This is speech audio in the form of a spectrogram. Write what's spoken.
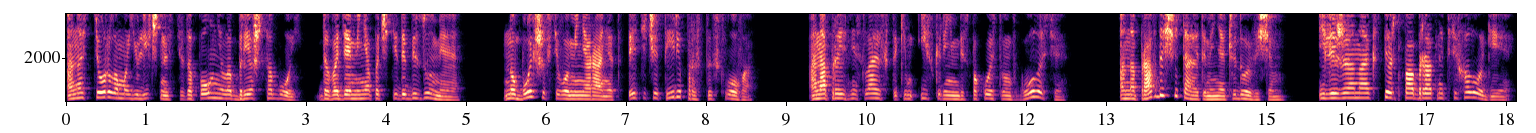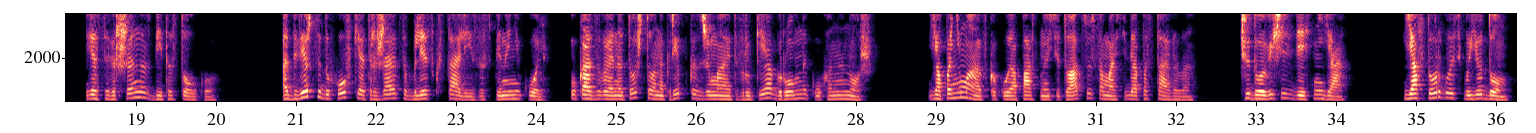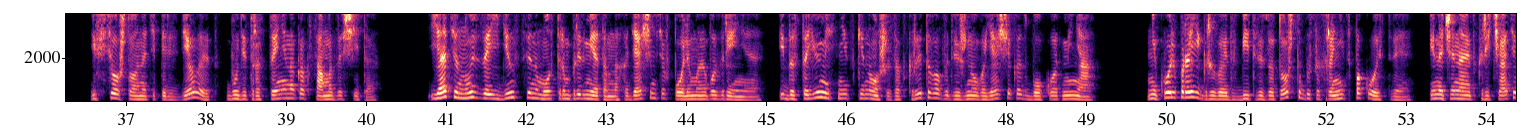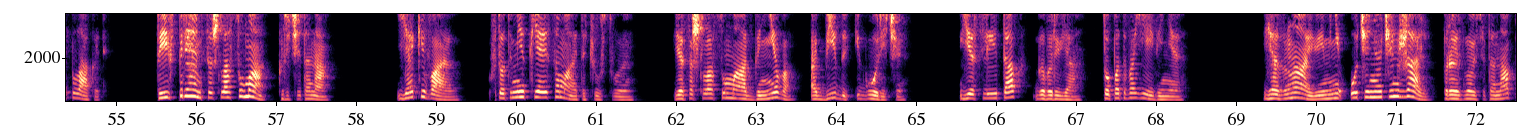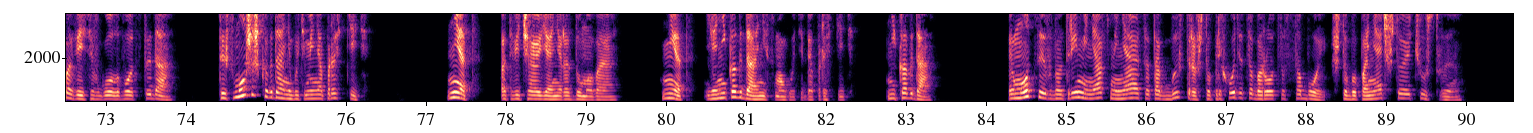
Она стерла мою личность и заполнила брешь собой, доводя меня почти до безумия. Но больше всего меня ранят эти четыре простых слова. Она произнесла их с таким искренним беспокойством в голосе. Она правда считает меня чудовищем? Или же она эксперт по обратной психологии я совершенно сбита с толку. От дверцы духовки отражается блеск стали из-за спины Николь, указывая на то, что она крепко сжимает в руке огромный кухонный нож. Я понимаю, в какую опасную ситуацию сама себя поставила. Чудовище здесь не я. Я вторглась в ее дом, и все, что она теперь сделает, будет расценено как самозащита. Я тянусь за единственным острым предметом, находящимся в поле моего зрения, и достаю мясницкий нож из открытого выдвижного ящика сбоку от меня. Николь проигрывает в битве за то, чтобы сохранить спокойствие, и начинает кричать и плакать. «Ты и впрямь сошла с ума!» – кричит она. Я киваю. В тот миг я и сама это чувствую. Я сошла с ума от гнева, обиды и горечи. «Если и так, — говорю я, — то по твоей вине, «Я знаю, и мне очень-очень жаль», – произносит она, повесив голову от стыда. «Ты сможешь когда-нибудь меня простить?» «Нет», – отвечаю я, не раздумывая. «Нет, я никогда не смогу тебя простить. Никогда». Эмоции внутри меня сменяются так быстро, что приходится бороться с собой, чтобы понять, что я чувствую.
